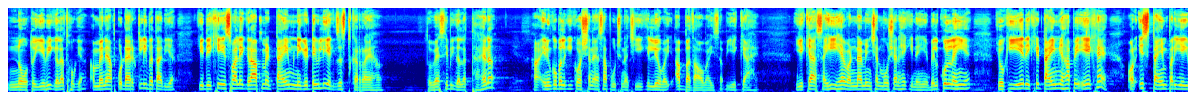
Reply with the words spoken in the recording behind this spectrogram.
नो तो ये भी गलत हो गया। अब मैंने आपको डायरेक्टली बता दिया कि देखिए इस वाले ग्राफ में टाइम निगेटिवली एग्जिस्ट कर रहा है यहाँ। तो वैसे भी गलत था है ना? हाँ इनको बल्कि क्वेश्चन ऐसा पूछना चाहिए कि लियो भाई अब बताओ भाई सब ये क्या है? ये क्या सही है? वन डायमेंशन मोशन है कि नहीं है? बिल्कुल नहीं है क्योंकि ये देखिए टाइम यहाँ पे एक है और इस टाइम पर ये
